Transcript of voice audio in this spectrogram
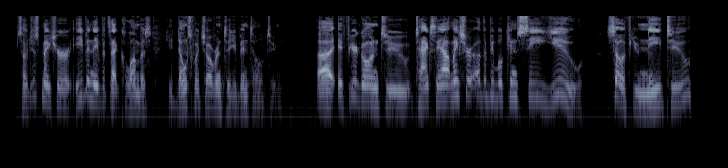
so just make sure, even if it's at Columbus, you don't switch over until you've been told to. Uh, if you're going to taxi out, make sure other people can see you. So if you need to,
